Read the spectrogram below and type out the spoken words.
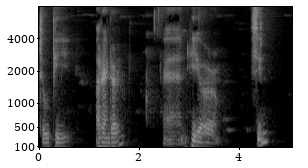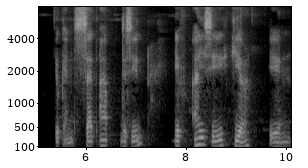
to be a render. And here scene. You can set up the scene. If I see here in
